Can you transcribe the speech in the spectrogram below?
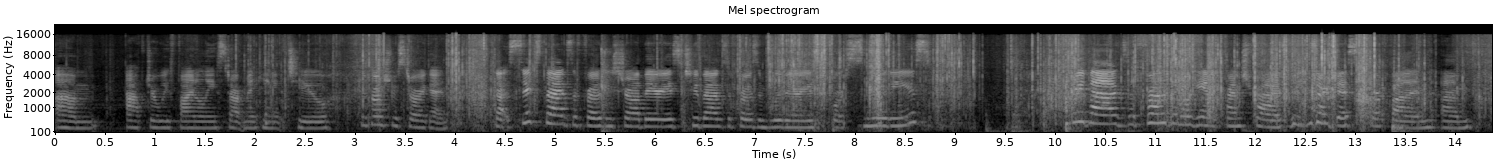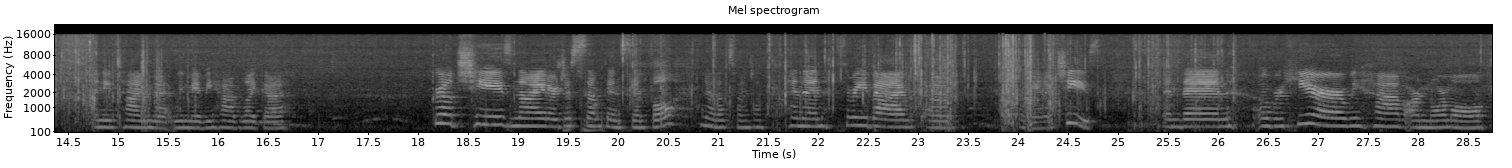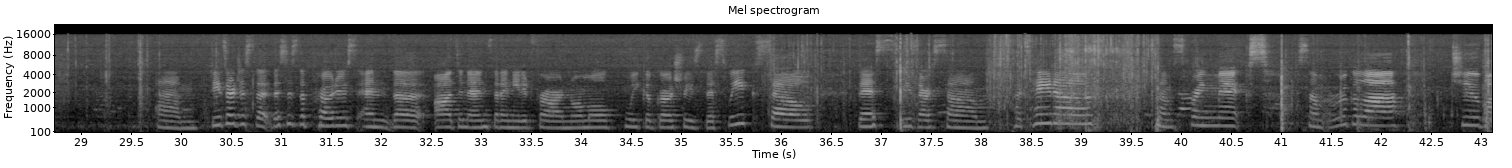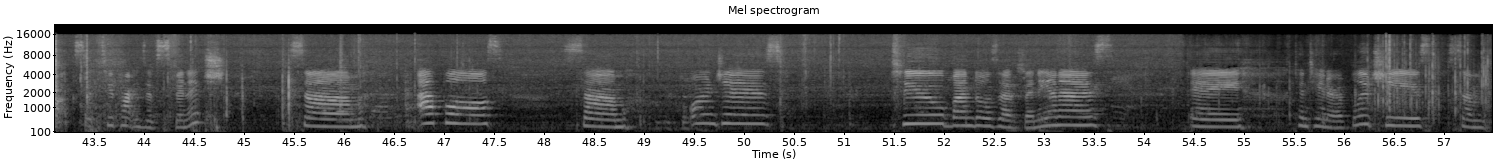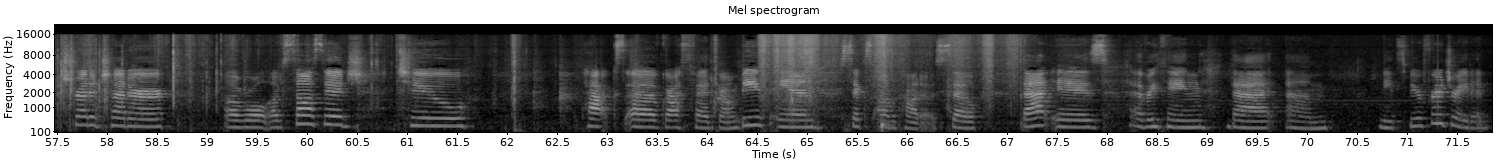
um, after we finally start making it to the grocery store again. Got six bags of frozen strawberries, two bags of frozen blueberries for smoothies, three bags of frozen organic french fries. These are just for fun. Um, anytime that we maybe have like a grilled cheese night or just something simple. No, that's fine, John. And then three bags of organic cheese. And then over here we have our normal um, these are just the, this is the produce and the odds and ends that I needed for our normal week of groceries this week. So this, these are some potatoes, some spring mix, some arugula, two boxes, two cartons of spinach, some apples, some oranges, two bundles of bananas, a container of blue cheese, some shredded cheddar, a roll of sausage, two packs of grass-fed ground beef, and six avocados. So that is everything that um, needs to be refrigerated.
